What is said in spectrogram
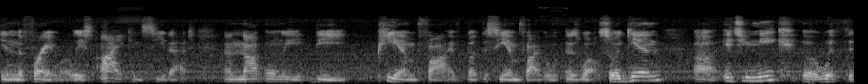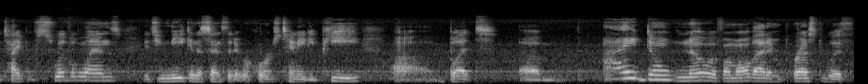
in the frame, or at least I can see that. And not only the PM5, but the CM5 as well. So again, uh, it's unique uh, with the type of swivel lens. It's unique in the sense that it records 1080p, uh, but um, I don't know if I'm all that impressed with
